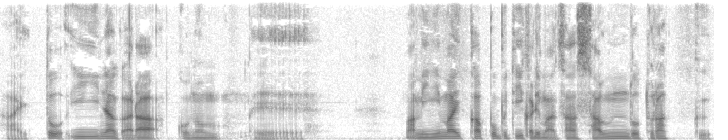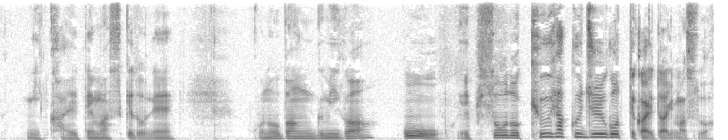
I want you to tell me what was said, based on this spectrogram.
はい。と言いながらこの、えー、まあ、ミニマイクアップオブティーから今ザ・サウンドトラックに変えてますけどね。この番組がおおエピソード915って書いてありますわ。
